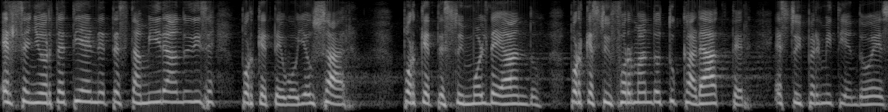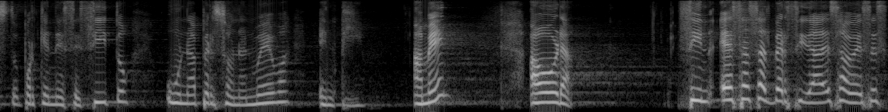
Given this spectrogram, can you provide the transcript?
El Señor te tiene, te está mirando y dice, porque te voy a usar, porque te estoy moldeando, porque estoy formando tu carácter, estoy permitiendo esto, porque necesito una persona nueva en ti. Amén. Ahora, sin esas adversidades a veces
